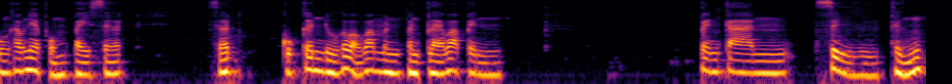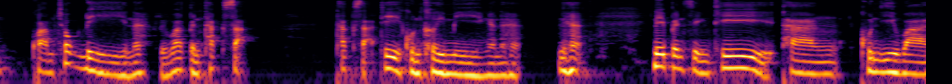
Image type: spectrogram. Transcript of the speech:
ของเขาเนี่ยผมไปเซิร์ชเซิร์ช Google ดูก็บอกว่ามันมันแปลว่าเป็น เป็นการสื่อถึงความโชคดีนะหรือว่าเป็นทักษะทักษะที่คุณเคยมีอย่างนั้นนะฮะนี่ฮะนี่เป็นสิ่งที่ทางคุณอีวาน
